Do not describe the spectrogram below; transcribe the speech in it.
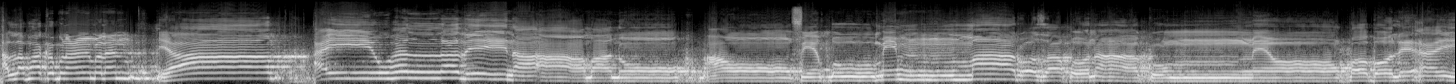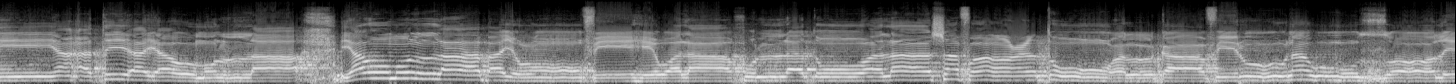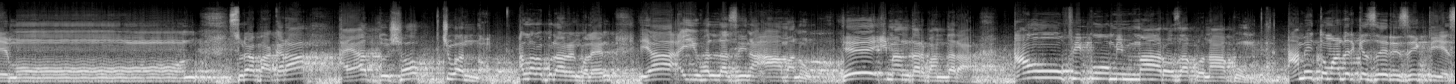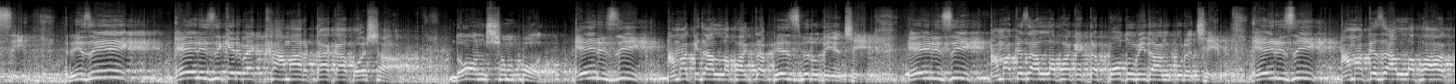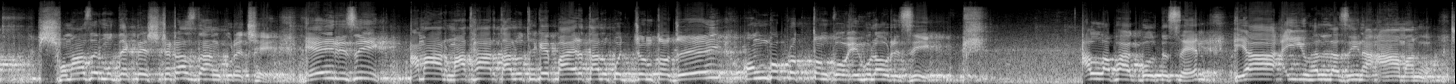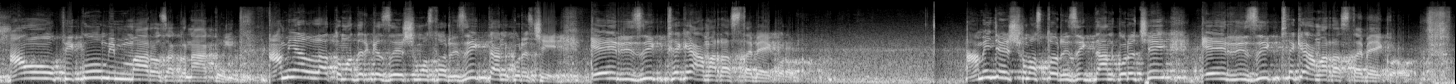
আল্লাহ পাক রব্বুল আলামিন বলেন ইয়া আইয়ুহাল্লাযীনা আমানু আনফিকু মিম্মা রাযাকনাকুম মিন ক্বাবলি আন ইয়াতিয়া ইয়াউমুল্লা ইয়াউমুল্লা বায়ুন ফিহি ওয়ালা খুল্লাতু ওয়ালা শাফাআতু ওয়াল কাফিরুনা হুমুজ সূরা বাকারা, আয়াত 254 আল্লাহ রবুল আলম বলেন, ইয়া আইয়ুহাল্লাযিনা আমানু, হে ইমানদার বান্দারা, আউফিকু মিম্মা রাযাকনাকুম। আমি তোমাদেরকে যে রিজিক দিয়েছি, রিজিক ব্যাখ্যা আমার টাকা, পয়সা, ধন, সম্পদ। এই রিজিক আমাকে যে আল্লাহ পাক একটা ফেস ভ্যালু দিয়েছে, এই রিজিক আমাকে যে আল্লাহ পাক একটা পদবি দান করেছে, এই রিজিক আমাকে যে আল্লাহ পাক সমাজের মধ্যে একটা স্ট্যাটাস দান করেছে, এই রিজিক আমার মাথার তালু থেকে পায়ের তালু পর্যন্ত যেই অঙ্গ প্রত্যঙ্গ, এগুলোও রিজিক। আল্লাহ পাক বলতেছেন, ইয়া আইয়ুহাল্লাযিনা আমানু, আউফিকু মিম্মা রাযাকনাকুম। আমি আল্লাহ তোমাদেরকে যে সমস্ত রিজিক দান করেছি, এই রিজিক থেকে আমার রাস্তায় ব্যয় করো। আমি যে সমস্ত রিজিক দান করেছি, এই রিজিক থেকে আমার রাস্তায় ব্যয় করো।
